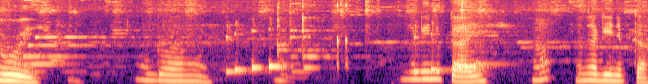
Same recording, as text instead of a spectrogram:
Uy. Nagawa mo. Naginip ka eh. Ha? Ano naginip ka?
